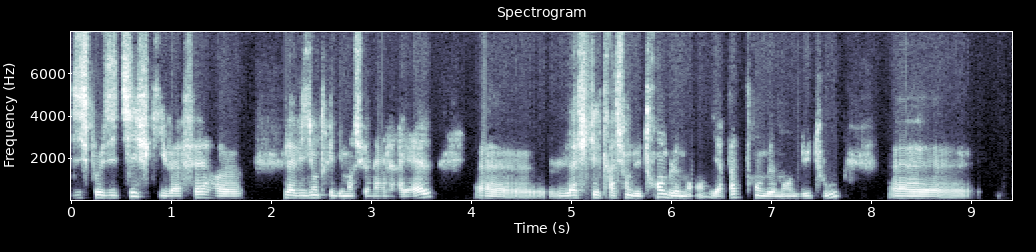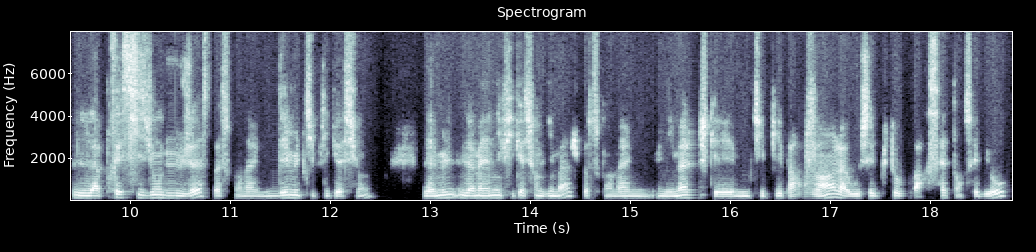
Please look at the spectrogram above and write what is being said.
dispositif qui va faire la vision tridimensionnelle réelle, la filtration du tremblement. Il n'y a pas de tremblement du tout. La précision du geste parce qu'on a une démultiplication, la, magnification de l'image parce qu'on a une, image qui est multipliée par 20 là où c'est plutôt par 7 en CDO.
